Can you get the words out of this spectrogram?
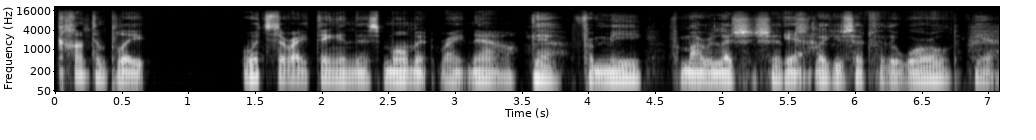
contemplate what's the right thing in this moment right now. Yeah, for me, for my relationships, Yeah. like you said, for the world. Yeah.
